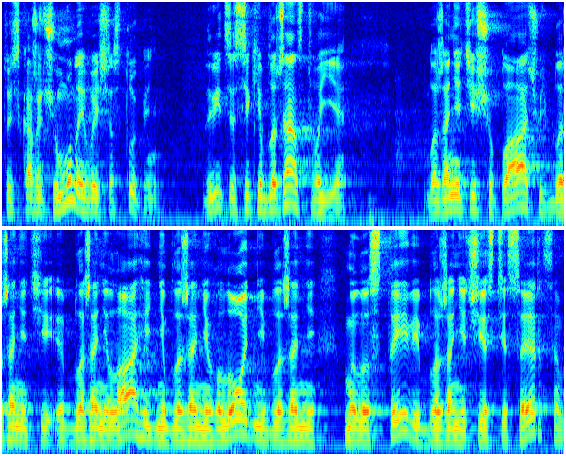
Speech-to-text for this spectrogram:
Хтось скаже, чому найвища ступінь? Дивіться, скільки блаженства є. Блаженні ті, що плачуть, блаженні, ті, е, блаженні лагідні, блаженні голодні, блаженні милостиві, блаженні чисті серцем,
